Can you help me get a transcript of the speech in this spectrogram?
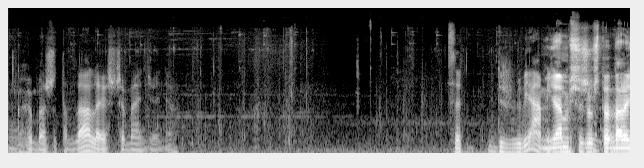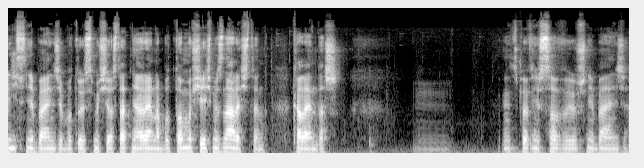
No Chyba, że tam dalej jeszcze będzie, nie? Ze drzwiami. Ja myślę, że już to dalej nic nie będzie, bo tu jest myślę ostatnia arena, bo to musieliśmy znaleźć ten kalendarz. Mm, Więc pewnie sowy już nie będzie.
